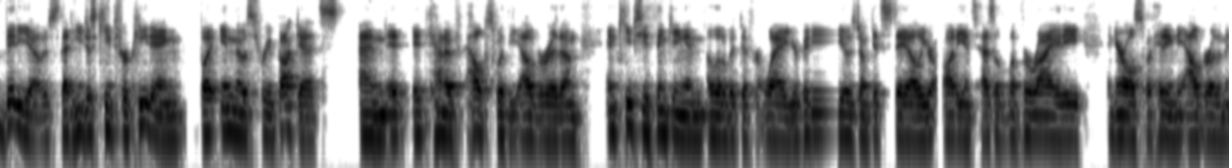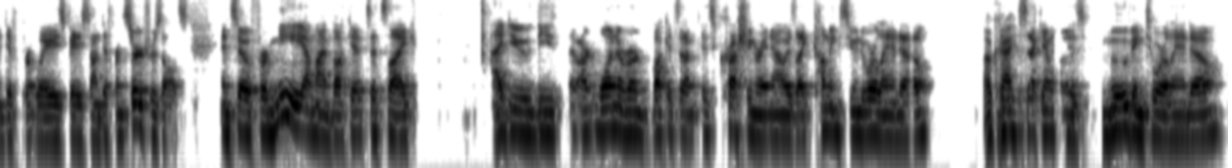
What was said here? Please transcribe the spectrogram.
videos that he just keeps repeating, but in those three buckets. And it, it kind of helps with the algorithm and keeps you thinking in a little bit different way. Your videos don't get stale. Your audience has a variety, and you're also hitting the algorithm in different ways based on different search results. And so for me on my buckets, it's like I do these. One of our buckets that I'm, is crushing right now is like coming soon to Orlando. Okay. The second one is moving to Orlando.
